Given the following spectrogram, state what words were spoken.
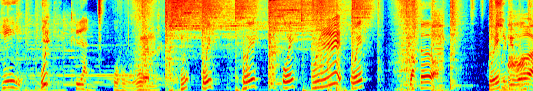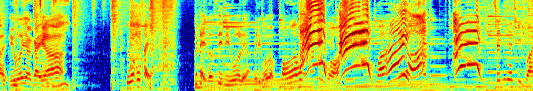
เท่อุ้ยเถื่อน โอ้โหเงินอุ้ยอุ้ยอุ้ยอุ้ยอุ้ยอุ้ยล็อกเกอร์เหรอ อุ้ยอุ๊ยวิวเวอร์อะวิวเวอร์ยังไงใจอะดีพี่ว่าคู่ใครอะไม่เคยเลิฟซีนวิวเวอร์เลยอะหมายถึงว่าแบบอ๋อคู่เหรอว้ายเหรอเส้นที่เลือกขีดไว้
